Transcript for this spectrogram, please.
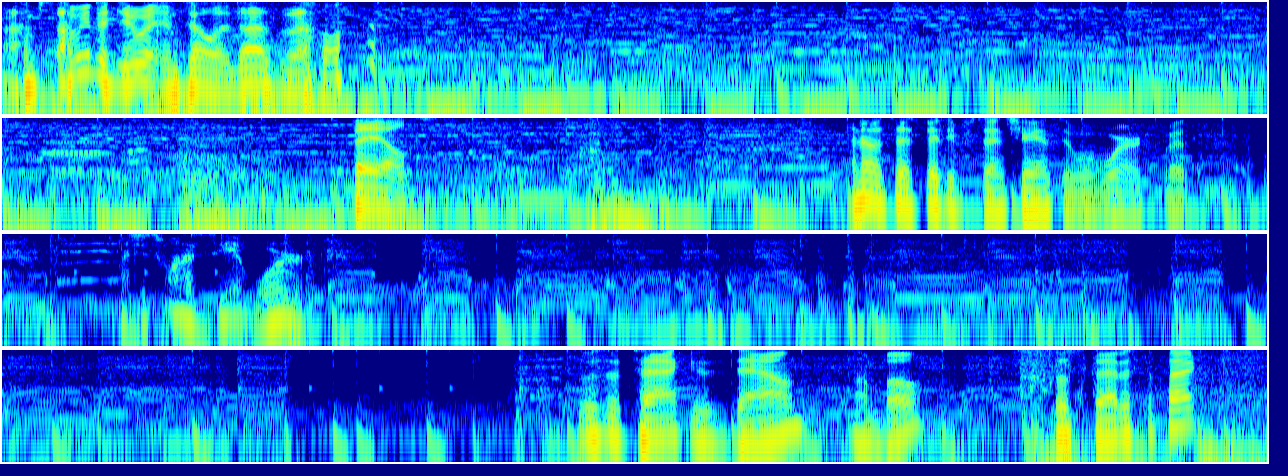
I'm, I'm going to do it until it does, though. Failed. I know it says 50% chance it would work, but I just want to see it work. So his attack is down on both. Those status effects.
